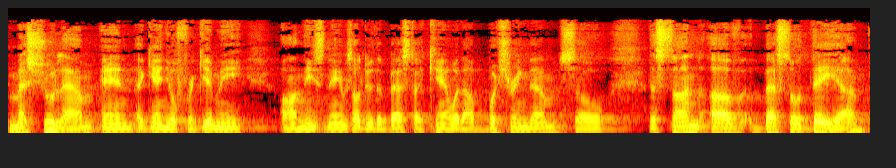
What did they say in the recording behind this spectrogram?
Meshullam, and again, you'll forgive me on these names. I'll do the best I can without butchering them. So the son of Besodeiah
